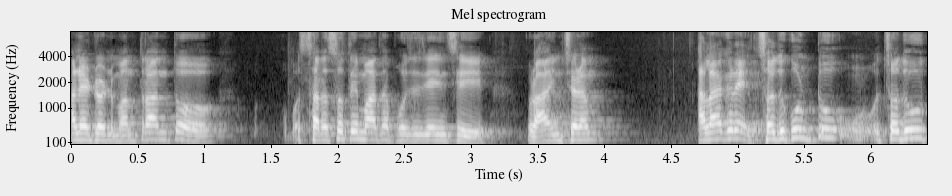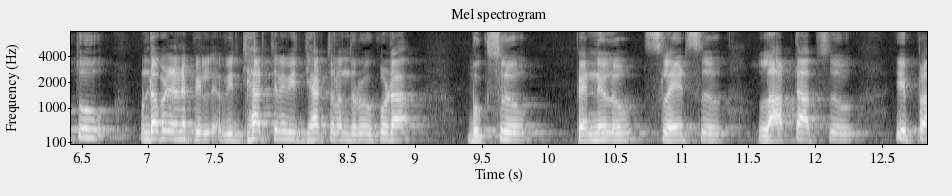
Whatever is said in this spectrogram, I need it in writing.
అనేటువంటి మంత్రంతో సరస్వతి మాత పూజ చేయించి వ్రాయించడం. అలాగనే చదువుకుంటూ చదువుతూ ఉండబడిన పిల్ల విద్యార్థిని విద్యార్థులందరూ కూడా బుక్స్లు పెన్నులు స్లేట్స్ ల్యాప్టాప్స్ ఈ ప్ర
